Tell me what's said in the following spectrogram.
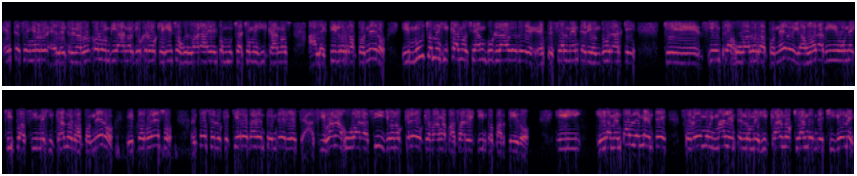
este señor, el entrenador colombiano, yo creo que hizo jugar a estos muchachos mexicanos al estilo ratonero. Y muchos mexicanos se han burlado, de, especialmente de Honduras, que, que siempre ha jugado ratonero y ahora vi un equipo así mexicano ratonero y todo eso. Entonces, lo que quiero dar a entender es, si van a jugar así, yo no creo que van a pasar el quinto partido. Y y lamentablemente se ve muy mal entre los mexicanos que anden de chillones,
